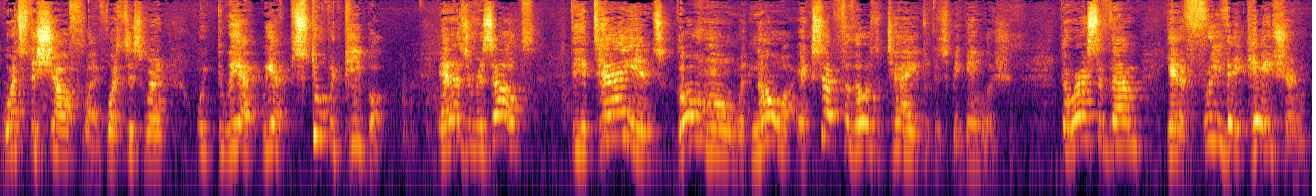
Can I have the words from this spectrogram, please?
what's the shelf life, what's this one, we, we, have, we have stupid people. And as a result, the Italians go home with no, except for those Italians who can speak English. The rest of them get a free vacation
